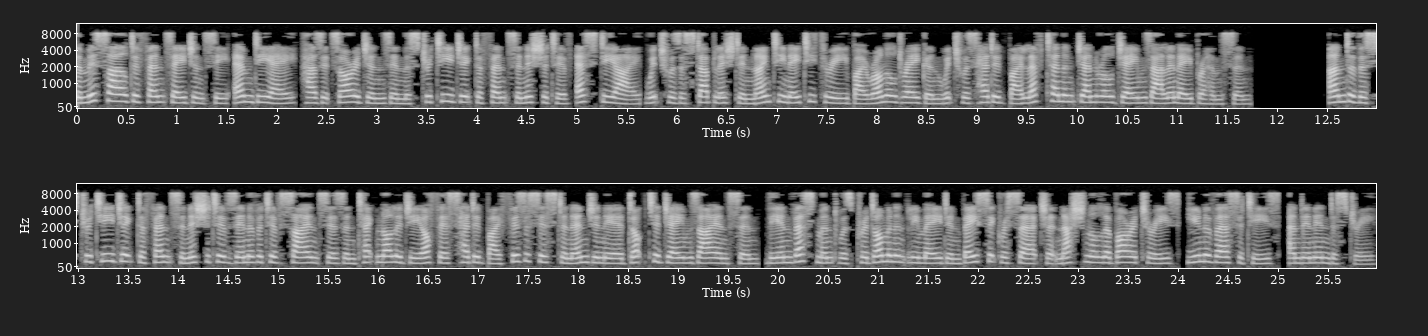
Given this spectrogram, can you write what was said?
The Missile Defense Agency (MDA) has its origins in the Strategic Defense Initiative (SDI), which was established in 1983 by Ronald Reagan, which was headed by Lieutenant General James Allen Abrahamson. Under the Strategic Defense Initiative's Innovative Sciences and Technology Office headed by physicist and engineer Dr. James Ionson, the investment was predominantly made in basic research at national laboratories, universities, and in industry.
